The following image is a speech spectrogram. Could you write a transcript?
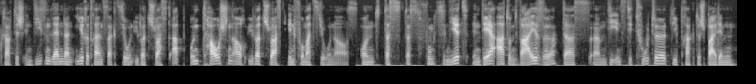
praktisch in diesen Ländern ihre Transaktionen über Trust ab und tauschen auch über Trust Informationen aus. Und das, das funktioniert in der Art und Weise, dass ähm, die Institute, die praktisch bei dem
